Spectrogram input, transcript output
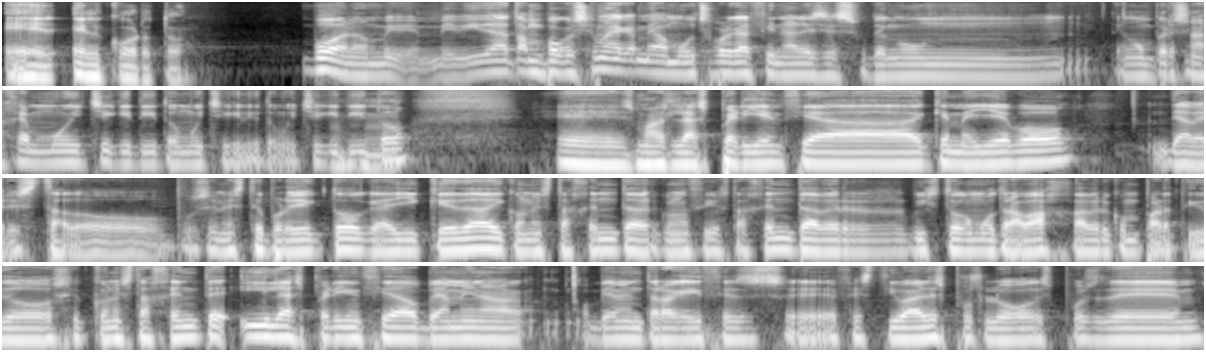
el, el corto. Bueno, mi, mi vida tampoco que me ha cambiado mucho porque al final es eso. Tengo un, tengo un personaje muy chiquitito, muy chiquitito, muy chiquitito. Eh, es más la experiencia que me llevo de haber estado pues, en este proyecto que allí queda y con esta gente, haber conocido a esta gente, haber visto cómo trabaja, haber compartido con esta gente y la experiencia, obviamente, ahora- obviamente ahora que dices eh, festivales, pues luego después de...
